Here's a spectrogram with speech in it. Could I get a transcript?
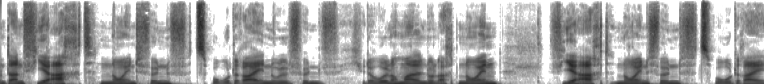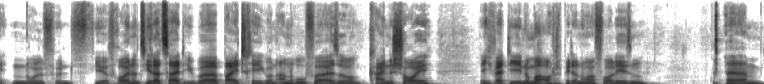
und dann 48952305. Ich wiederhole nochmal 089 48952305. Wir freuen uns jederzeit über Beiträge und Anrufe, also keine Scheu. Ich werde die Nummer auch später nochmal vorlesen. Ähm,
